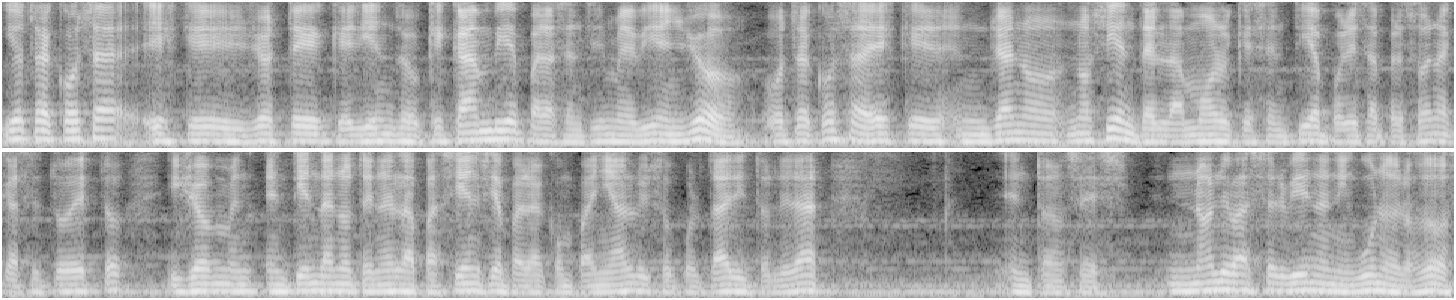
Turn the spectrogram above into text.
y otra cosa es que yo esté queriendo que cambie para sentirme bien yo. Otra cosa es que ya no, no sienta el amor que sentía por esa persona que hace todo esto y yo entienda no tener la paciencia para acompañarlo y soportar y tolerar. Entonces, no le va a hacer bien a ninguno de los dos.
